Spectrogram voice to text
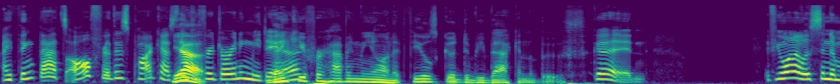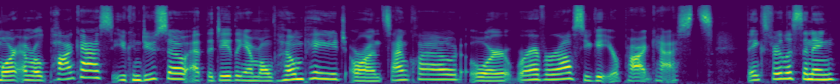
I think that's all for this podcast. Thank you for joining me, Dana. Thank you for having me on. It feels good to be back in the booth. Good. If you want to listen to more Emerald podcasts, you can do so at the Daily Emerald homepage or on SoundCloud or wherever else you get your podcasts. Thanks for listening.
